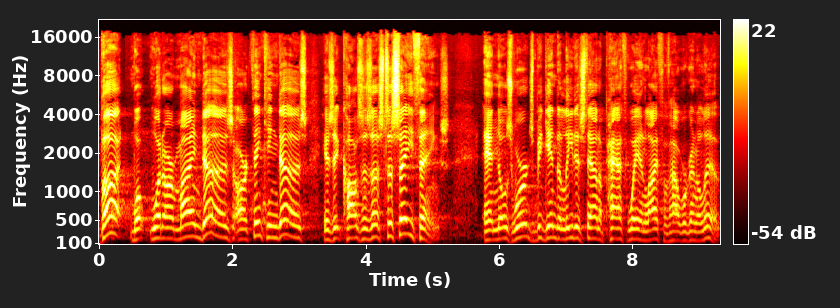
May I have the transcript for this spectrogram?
But what, what our mind does, our thinking does, is it causes us to say things. And those words begin to lead us down a pathway in life of how we're going to live.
